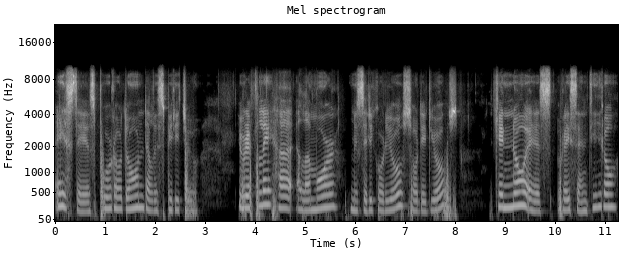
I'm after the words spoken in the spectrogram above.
Este es puro don del Espíritu y refleja el amor misericordioso de Dios que no es resentido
